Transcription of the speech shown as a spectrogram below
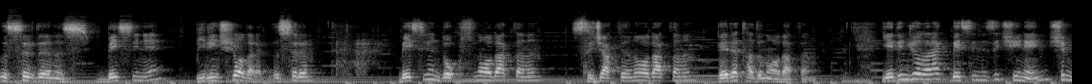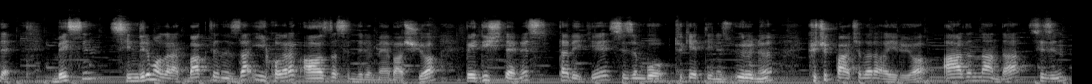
ısırdığınız besini bilinçli olarak ısırın. Besinin dokusuna odaklanın, sıcaklığına odaklanın ve de tadına odaklanın. Yedinci olarak besininizi çiğneyin. Şimdi besin sindirim olarak baktığınızda ilk olarak ağızda sindirilmeye başlıyor. Ve dişleriniz tabii ki sizin bu tükettiğiniz ürünü küçük parçalara ayırıyor. Ardından da sizin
